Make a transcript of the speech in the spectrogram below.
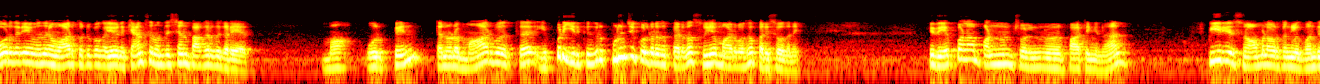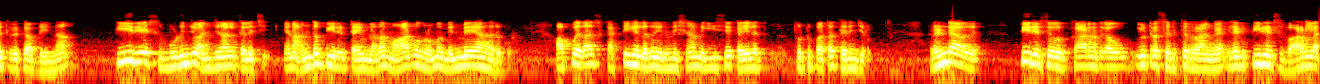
ஒரு தடவை வந்து நம்ம மார்பு தொட்டு பார்க்க ஐயோ எனக்கு கேன்சர் வந்துச்சான்னு பார்க்கறது கிடையாது. மா ஒரு பெண் தன்னோட மார்பகத்தை எப்படி இருக்குங்கிற புரிஞ்சு கொள்றது பேர் தான் சுய மார்பக பரிசோதனை. இது எப்பெல்லாம் பண்ணணும்னு சொல்லணும் பார்த்தீங்கன்னா பீரியட்ஸ் நார்மலாக ஒருத்தங்களுக்கு வந்துட்டு இருக்கு அப்படின்னா பீரியட்ஸ் முடிஞ்சு அஞ்சு நாள் கழிச்சு ஏன்னா அந்த பீரியட் டைம்ல தான் மார்பகம் ரொம்ப மென்மையாக இருக்கும். அப்போ ஏதாச்சும் கட்டிகள் எதுவும் இருந்துச்சுன்னா நம்ம ஈஸியாக கையில் தொட்டு பார்த்தா தெரிஞ்சிடும் ரெண்டாவது பீரியட்ஸ் ஒரு காரணத்துக்காக யூட்ரஸ் எடுத்துடுறாங்க. இல்லாட்டி பீரியட்ஸ் வரல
